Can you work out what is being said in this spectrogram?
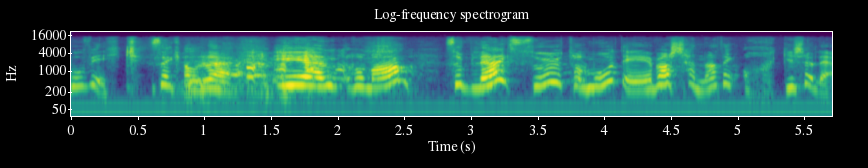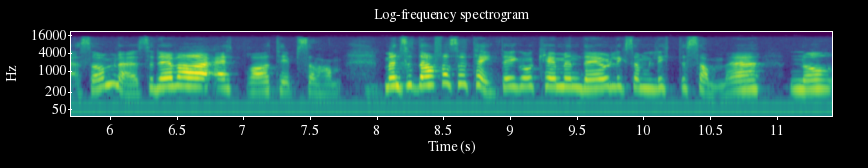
Kovik, som jeg kaller det, i en roman, så blir jeg så utålmodig. Jeg bare kjenner at jeg orker ikke å lese om det. Så det var et bra tips av ham. Men så derfor så tenkte jeg ok, men det er jo liksom litt det samme når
